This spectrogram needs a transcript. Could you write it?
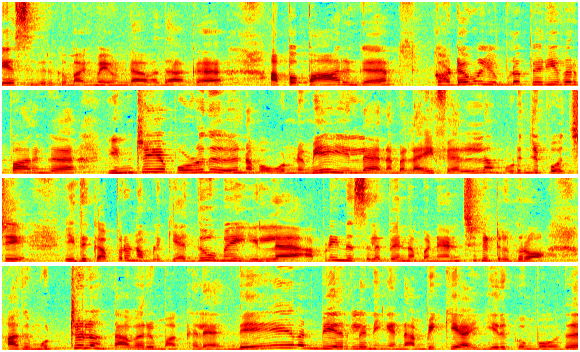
இயேசுவிற்கு மகிமை உண்டாவதாக. அப்போ பாருங்க கடவுள் எவ்வளோ பெரியவர் பாருங்க. இன்றைய பொழுது நம்ம ஒன்றுமே இல்லை நம்ம லைஃப் எல்லாம் முடிஞ்சு போச்சு இதுக்கப்புறம் நம்மளுக்கு எதுவுமே இல்லை அப்படின்னு சில பேர் நம்ம நினச்சிக்கிட்டு இருக்கிறோம். அது முற்றிலும் தவறு மக்களே. தேவன் பேரில் நீங்கள் நம்பிக்கையாக இருக்கும்போது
